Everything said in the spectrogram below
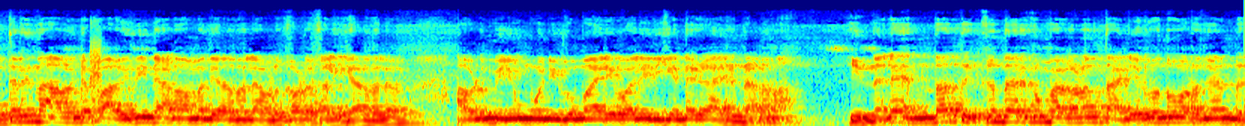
ഇത്രയും നാവിന്റെ പകുതി ഉണ്ടായിരുന്നാൽ മതിയായിരുന്നല്ലോ അവൾക്ക് അവിടെ കളിക്കാറുണ്ടല്ലോ. അവൾ മിനു മുനികുമാരി പോലെ ഇരിക്കേണ്ട കാര്യം ഉണ്ടായിരുന്ന? ഇന്നലെ എന്താ തിക്കും തിരക്കും ബഹളം തടിയൊക്കെ ഒന്ന് പറഞ്ഞുണ്ട്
